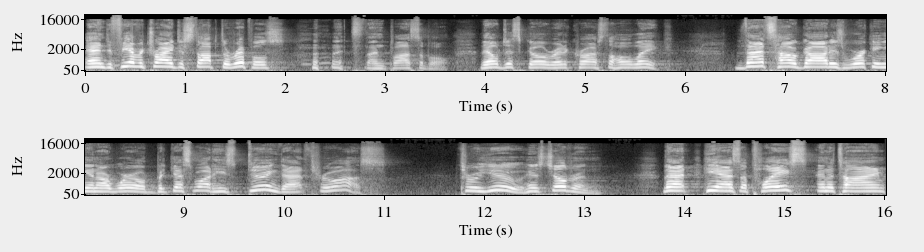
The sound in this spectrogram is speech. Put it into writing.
And if you ever tried to stop the ripples, it's impossible. They'll just go right across the whole lake. That's how God is working in our world. But guess what? He's doing that through us, through you, His children. that He has a place and a time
